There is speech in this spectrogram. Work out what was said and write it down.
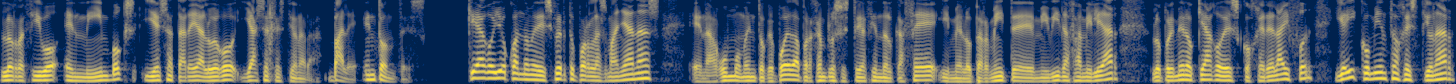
lo recibo en mi inbox y esa tarea luego ya se gestionará. Vale, entonces, ¿Qué hago yo cuando me despierto por las mañanas? En algún momento que pueda, por ejemplo, si estoy haciendo el café y me lo permite mi vida familiar, lo primero que hago es coger el iPhone y ahí comienzo a gestionar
